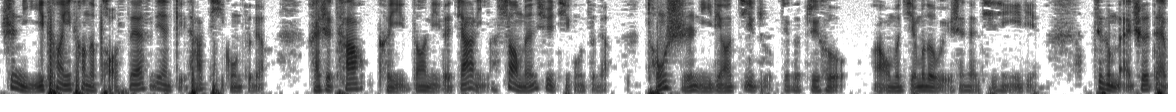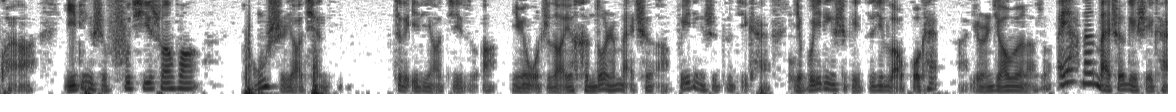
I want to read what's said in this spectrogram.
是你一趟一趟的跑 4S 店给他提供资料，还是他可以到你的家里上门去提供资料？同时你一定要记住，这个最后啊，我们节目的尾声再提醒一点，这个买车贷款啊，一定是夫妻双方同时要签字。这个一定要记住啊，因为我知道有很多人买车啊，不一定是自己开，也不一定是给自己老婆开啊。有人就要问了，说：“哎呀，那买车给谁开？”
